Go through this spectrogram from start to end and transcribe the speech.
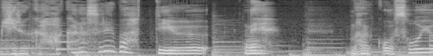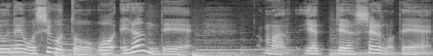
見る側からすればっていうねまあこうそういうねお仕事を選んで、まあ、やってらっしゃるので、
